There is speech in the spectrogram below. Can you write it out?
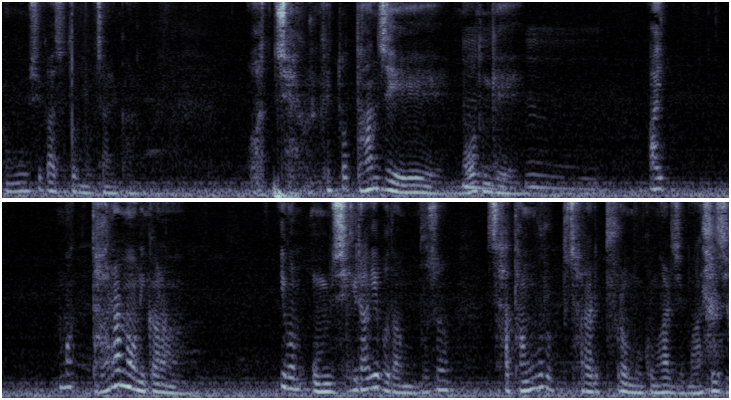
한국 음식 가서 또 먹자니까 어째 그렇게 또 단지 모든 음. 게 음. 아이 막 달아놓으니까 이건 음식이라기보다 무슨 사탕물을 차라리 풀어 먹고 말지 마시지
